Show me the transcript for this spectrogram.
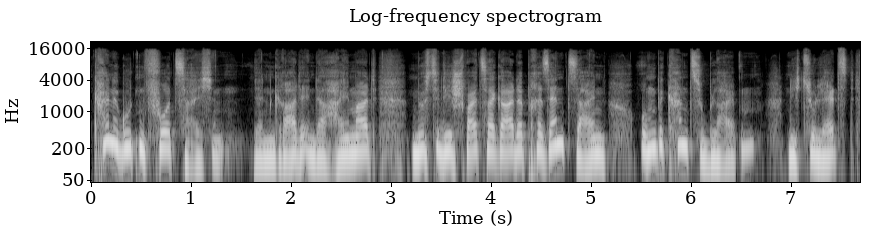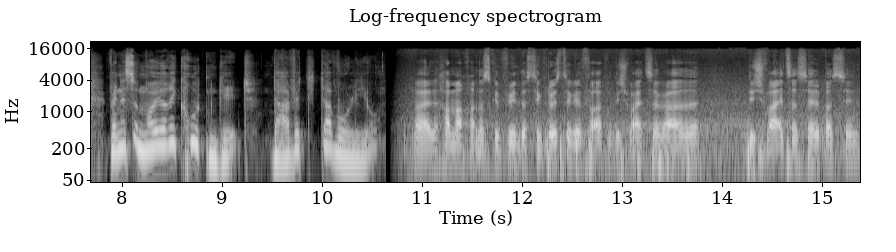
Keine guten Vorzeichen. Denn gerade in der Heimat müsste die Schweizer Garde präsent sein, um bekannt zu bleiben. Nicht zuletzt, wenn es um neue Rekruten geht. David Davolio. Weil haben auch das Gefühl, dass die größte Gefahr für die Schweizer Garde die Schweizer selber sind.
